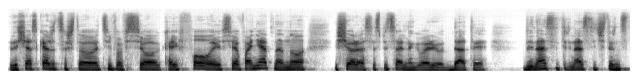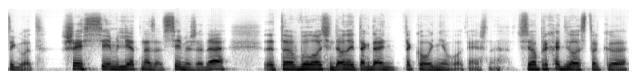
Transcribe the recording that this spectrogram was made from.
Это сейчас кажется, что, типа, все кайфово и все понятно, но, еще раз я специально говорю, даты 12, 13, 14 год. 6-7 лет назад, 7 же, да? Это было очень давно, и тогда такого не было, конечно. Все приходилось только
